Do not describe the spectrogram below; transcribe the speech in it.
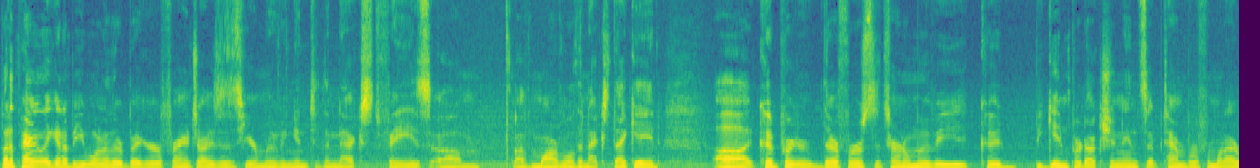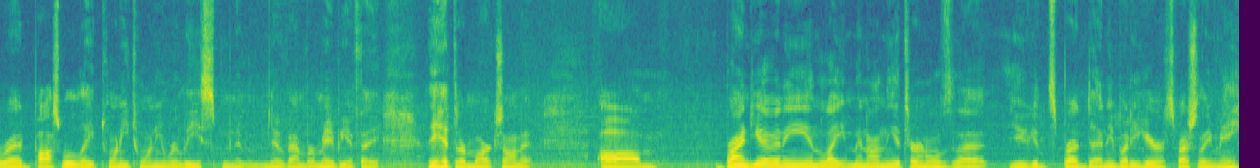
but apparently going to be one of their bigger franchises here moving into the next phase um, of Marvel, the next decade. Uh, could pr- their first Eternal movie could begin production in September, from what I read. Possible late 2020 release, n- November maybe if they they hit their marks on it. Um, Brian, do you have any enlightenment on the Eternals that you could spread to anybody here, especially me?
